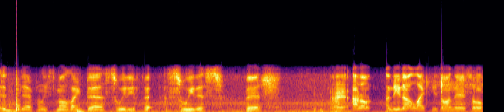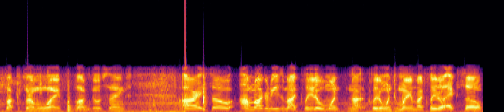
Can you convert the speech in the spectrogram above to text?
it definitely smells like the fi Swedish fish. Alright, I don't, I do not like these on there, so fucking throw them away. Fuck those things. Alright, so I'm not gonna use my Cleito 1, not Cleito 120, my Cleito EXO.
